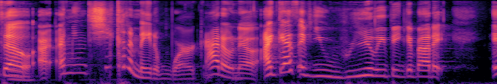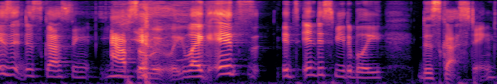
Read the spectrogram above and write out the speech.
So I, I mean, she could have made it work. I don't know. I guess if you really think about it, is it disgusting? Absolutely. like it's it's indisputably disgusting.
